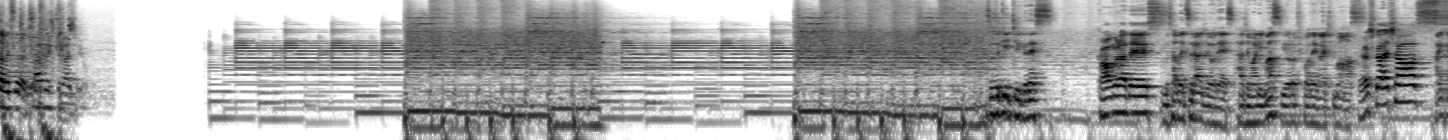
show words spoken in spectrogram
差別ラジオ。サーベスラジオ。鈴木一育です。川村です。無差別ラジオです。始まります。よろしくお願いします。よろしくお願いします。はい、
